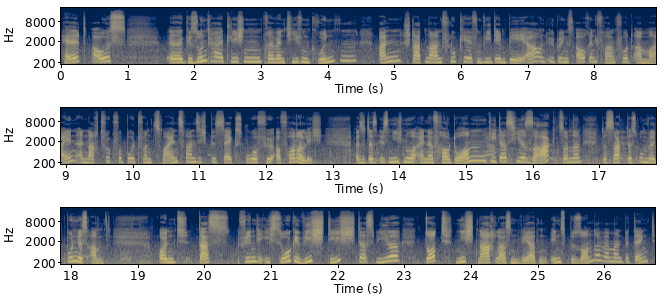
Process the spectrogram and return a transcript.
hält aus äh, gesundheitlichen, präventiven Gründen an stadtnahen Flughäfen wie dem BER und übrigens auch in Frankfurt am Main ein Nachtflugverbot von 22 bis 6 Uhr für erforderlich. Also das ist nicht nur eine Frau Dorn, die das hier sagt, sondern das sagt das Umweltbundesamt. Und das finde ich so gewichtig, dass wir dort nicht nachlassen werden. Insbesondere wenn man bedenkt,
